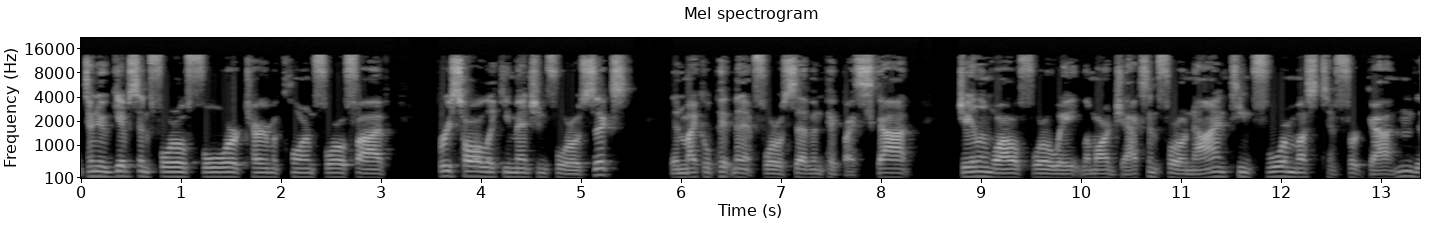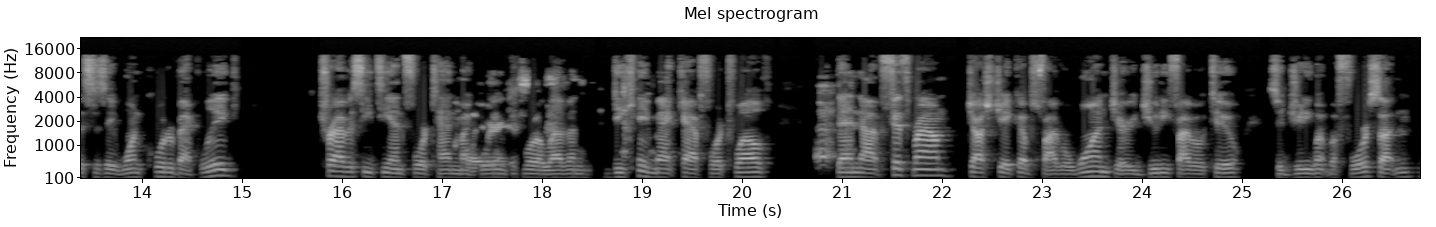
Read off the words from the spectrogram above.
Antonio Gibson 404, Terry McLaurin 405, Breece Hall, like you mentioned, 406, then Michael Pittman at 407, picked by Scott. Jaylen Waddle 408, Lamar Jackson 409. Team four must have forgotten this is a one quarterback league. Travis Etienne 410, Mike Williams 411, DK Metcalf 412. Then uh, fifth round, Josh Jacobs 501, Jerry Jeudy 502. So Jeudy went before Sutton.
